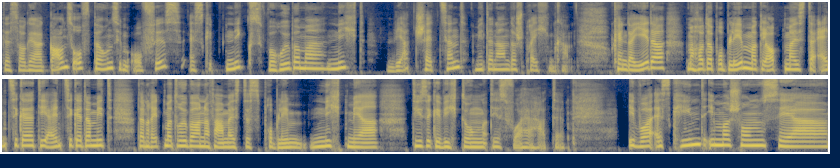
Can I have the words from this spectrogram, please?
Das sage ich auch ganz oft bei uns im Office. Es gibt nichts, worüber man nicht wertschätzend miteinander sprechen kann. Kennt da jeder, man hat ein Problem, man glaubt, man ist der Einzige, die Einzige damit, dann redet man drüber und auf einmal ist das Problem nicht mehr diese Gewichtung, die es vorher hatte. Ich war als Kind immer schon sehr,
